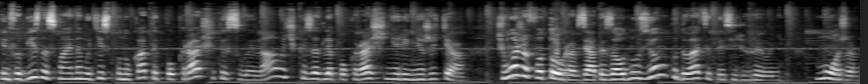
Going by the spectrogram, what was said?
Інфобізнес має на меті спонукати покращити свої навички задля покращення рівня життя. Чи може фотограф взяти за одну зйомку 20 тисяч гривень? Може,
